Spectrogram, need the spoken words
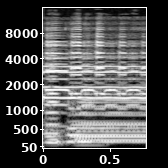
Música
